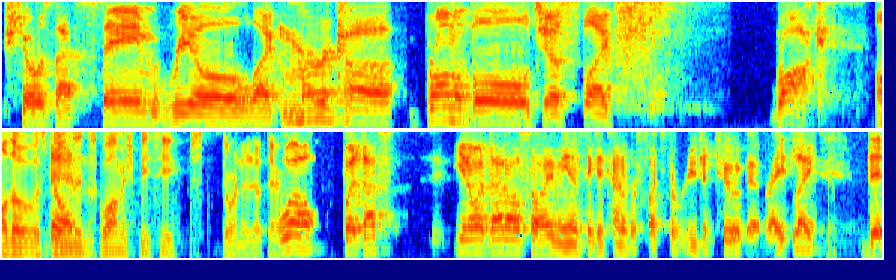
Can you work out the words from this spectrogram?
shows that same real like America, Brahma Bull, just like rock Although it was filmed that, in Squamish, BC, just throwing it out there. Well, but that's you know what that also I mean I think it kind of reflects the region too a bit, right? Like the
